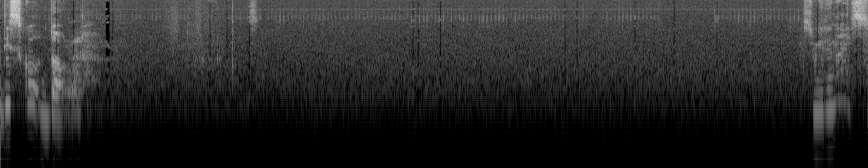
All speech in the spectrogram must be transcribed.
disco doll. It's really nice.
